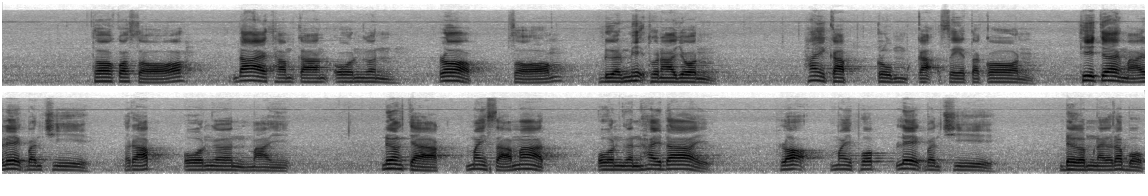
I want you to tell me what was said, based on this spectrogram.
2563 ทกส ได้ทำการโอนเงินรอบ 2 เดือนมิถุนายน ให้กับกลุ่มเกษตรกร ที่แจ้งหมายเลขบัญชี รับโอนเงินใหม่ เนื่องจาก ไม่สามารถโอนเงินให้ได้ เพราะไม่พบเลขบัญชีเดิมในระบบ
